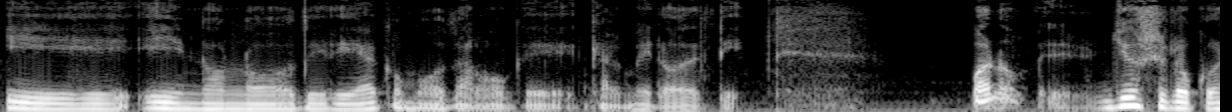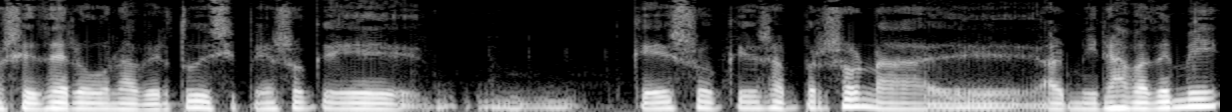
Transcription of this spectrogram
y, y no lo diría como algo que, que admiro de ti bueno, yo sí lo considero una virtud y si pienso que, que eso que esa persona eh, admiraba de mí,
